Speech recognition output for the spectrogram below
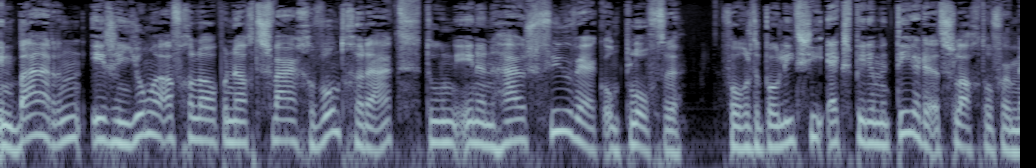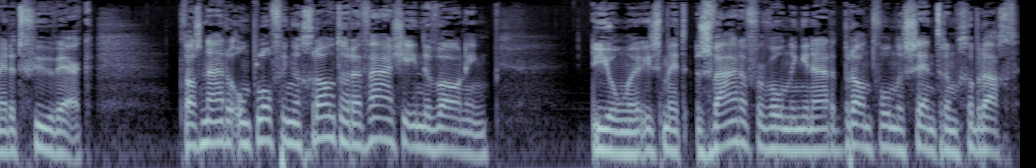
In Baren is een jongen afgelopen nacht zwaar gewond geraakt toen in een huis vuurwerk ontplofte. Volgens de politie experimenteerde het slachtoffer met het vuurwerk. Het was na de ontploffing een grote ravage in de woning. De jongen is met zware verwondingen naar het brandwondencentrum gebracht.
